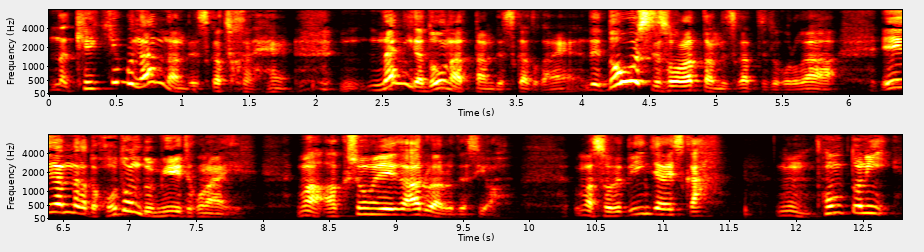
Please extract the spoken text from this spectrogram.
な結局何なんですかとかね、何がどうなったんですかとかね、で、どうしてそうなったんですかっていうところが、映画の中でほとんど見えてこない。まあ、アクション映画あるあるですよ。まあ、それでいいんじゃないですか。うん、本当に、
